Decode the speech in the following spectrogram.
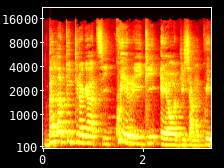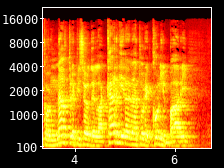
Bella a tutti ragazzi, qui è Ricky e oggi siamo qui con un altro episodio della carriera allenatore con il Bari.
